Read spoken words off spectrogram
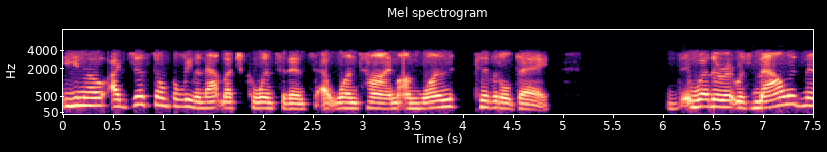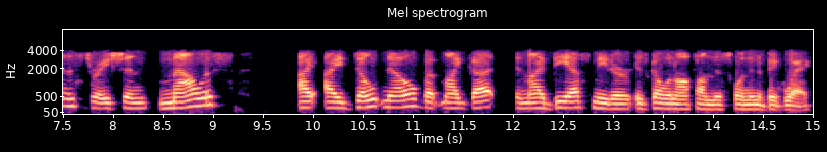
You know, I just don't believe in that much coincidence at one time on one pivotal day whether it was maladministration, malice, I, I don't know, but my gut and my BS meter is going off on this one in a big way.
